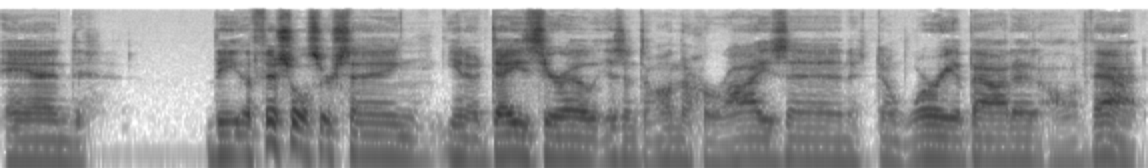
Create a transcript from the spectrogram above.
and the officials are saying, you know, day zero isn't on the horizon, don't worry about it, all of that.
